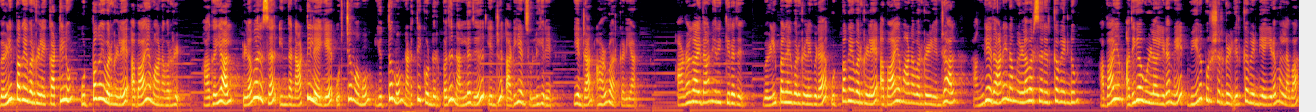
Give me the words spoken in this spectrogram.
வெளிப்பகைவர்களை காட்டிலும் உட்பகைவர்களே அபாயமானவர்கள். ஆகையால் இளவரசர் இந்த நாட்டிலேயே உற்சவமும் யுத்தமும் நடத்தி கொண்டிருப்பது நல்லது என்று அடியன் சொல்லுகிறேன் என்றான் ஆழ்வார்க்கடியான். அழகாய்தான் இருக்கிறது. வெளிப்பகைவர்களை விட உட்பகைவர்களே அபாயமானவர்கள் என்றால் அங்கேதானே நம் இளவரசர் இருக்க வேண்டும்? அபாயம் அதிக உள்ள இடமே வீரபுருஷர்கள் இருக்க வேண்டிய இடம் அல்லவா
